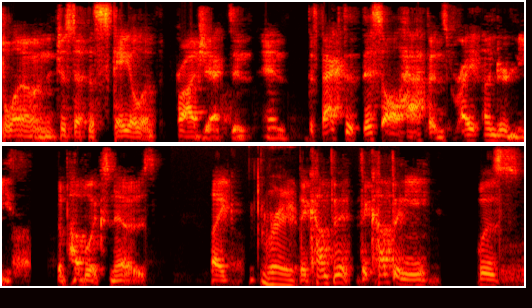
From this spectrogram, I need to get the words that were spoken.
blown just at the scale of the project and, and the fact that this all happens right underneath the public's nose. Like right. the company, the company was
